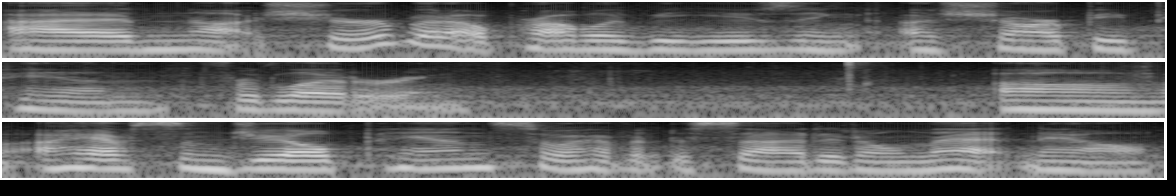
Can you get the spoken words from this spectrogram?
I'm not sure, but I'll probably be using a Sharpie pen for lettering. Um, I have some gel pens, so I haven't decided on that now.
